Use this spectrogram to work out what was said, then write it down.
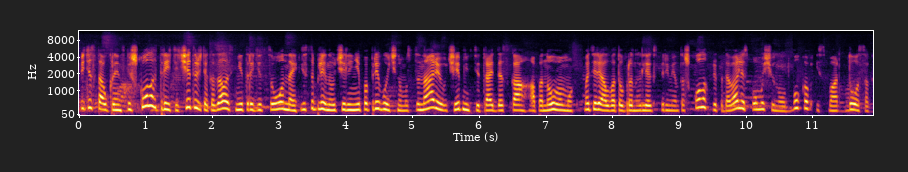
В 500 украинских школах третья четверть оказалась нетрадиционной. Дисциплины учили не по привычному сценарию, учебник, тетрадь, доска, а по-новому. Материал в отобранных для эксперимента школах преподавали с помощью ноутбуков и смарт-досок.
